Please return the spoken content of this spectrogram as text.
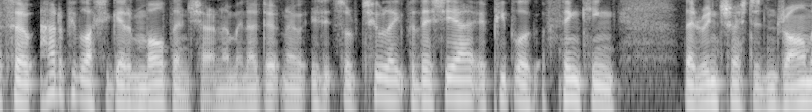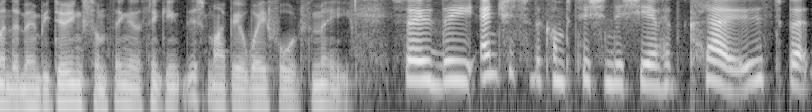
So, how do people actually get involved then, Sharon? I mean, I don't know. Is it sort of too late for this year? If people are thinking they're interested in drama and they may be doing something and they're thinking this might be a way forward for me. So the entries for the competition this year have closed, but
